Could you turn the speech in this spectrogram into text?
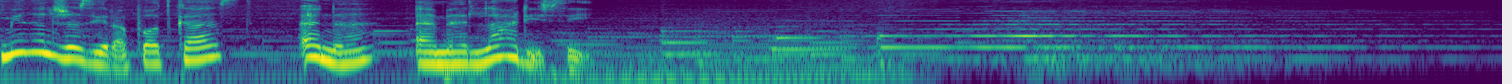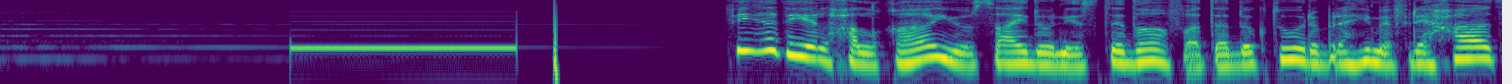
من الجزيرة بودكاست أنا أمل العريسي. في هذه الحلقة يسعدني استضافة الدكتور إبراهيم فريحات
